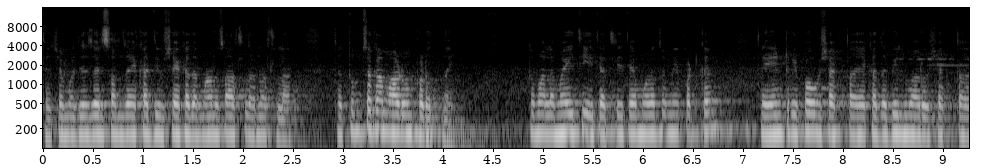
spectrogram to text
त्याच्यामध्ये जर समजा एखाद दिवशी एखादा माणूस असला नसला तर तुमचं काम आडून पडत नाही. तुम्हाला माहिती आहे त्यातली त्यामुळं तुम्ही पटकन त्या एंट्री पाहू शकता एखादं बिल मारू शकता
